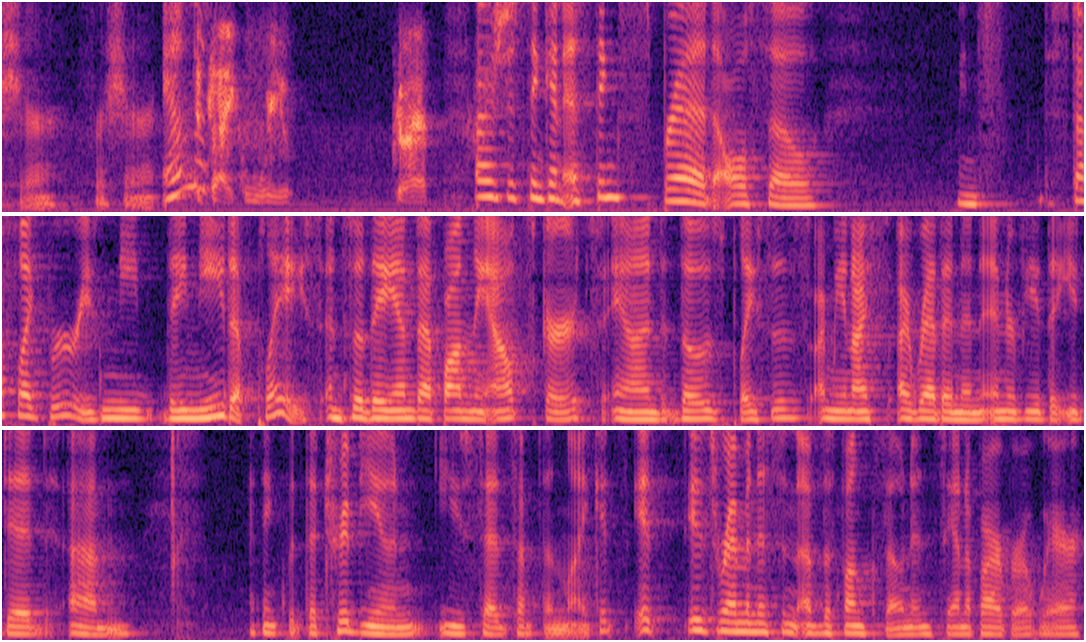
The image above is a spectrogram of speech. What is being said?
sure, for sure. And It's this, like we, go ahead. I was just thinking, as things spread, also, I mean, stuff like breweries need they need a place, and so they end up on the outskirts. And those places, I mean, I I read in an interview that you did. Um, I think with the Tribune, you said something like it. It is reminiscent of the funk zone in Santa Barbara, where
